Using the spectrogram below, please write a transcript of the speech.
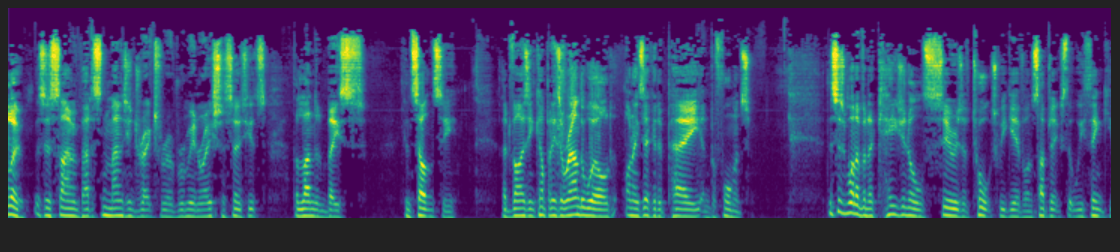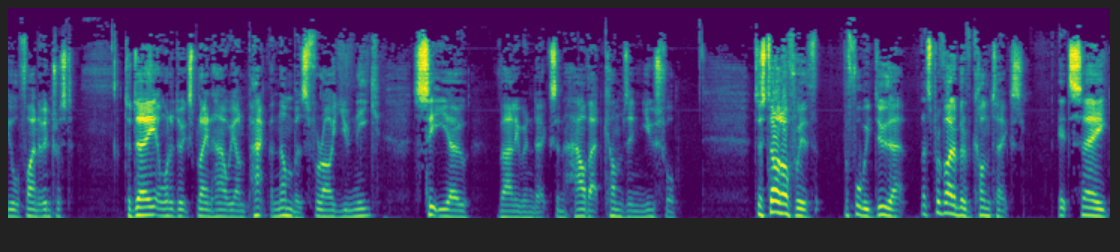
Hello, this is Simon Patterson, Managing Director of Remuneration Associates, the London based consultancy advising companies around the world on executive pay and performance. This is one of an occasional series of talks we give on subjects that we think you'll find of interest. Today, I wanted to explain how we unpack the numbers for our unique CEO value index and how that comes in useful. To start off with, before we do that, let's provide a bit of context. It's say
